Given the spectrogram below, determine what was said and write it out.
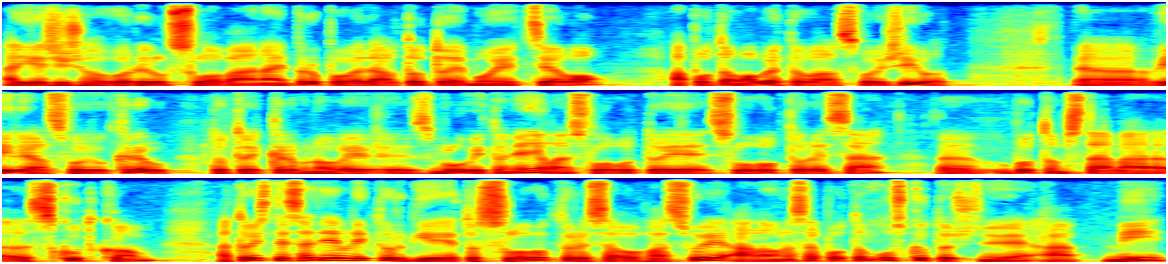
A Ježiš hovoril slova, najprv povedal, toto je moje telo a potom obetoval svoj život. E, vylial svoju krv. Toto je krv novej e, zmluvy. To nie je len slovo, to je slovo, ktoré sa e, potom stáva skutkom. A to isté sa deje v liturgii. Je to slovo, ktoré sa ohlasuje, ale ono sa potom uskutočňuje. A my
